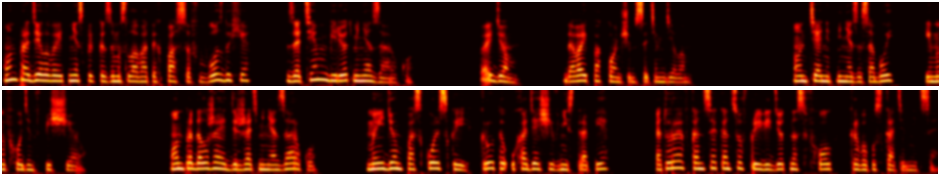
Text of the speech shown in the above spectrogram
Он проделывает несколько замысловатых пассов в воздухе, затем берет меня за руку. Пойдем, давай покончим с этим делом. Он тянет меня за собой, и мы входим в пещеру. Он продолжает держать меня за руку. Мы идем по скользкой, круто уходящей вниз тропе, которая в конце концов приведет нас в холл кровопускательницы.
